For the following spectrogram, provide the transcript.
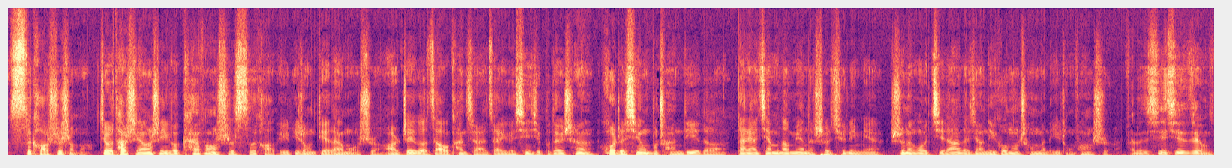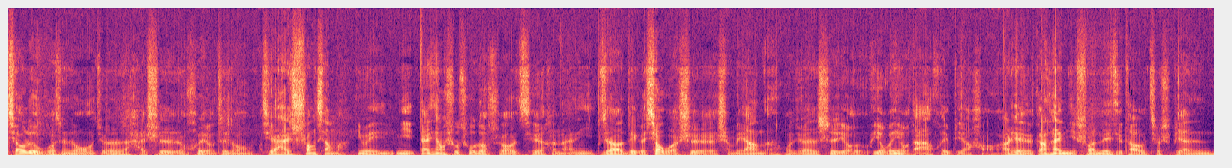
思考是什么。就是它实际上是一个开放式思考的一种迭代模式。而这个在我看起来，在一个信息不对称或者信用不传递的、大家见不到面的社区里面，是能够极大的降低沟通成本的一种方式。反正信息的这种交流过程中，我觉得还是会有这种，其实还是双向嘛。因为你单向输出的时候，其实很难不知道这个效果是什么样的。我觉得是有有问有答会比较好。而且刚才你说的那几刀，就是别人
